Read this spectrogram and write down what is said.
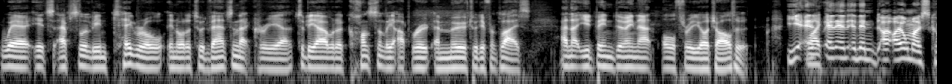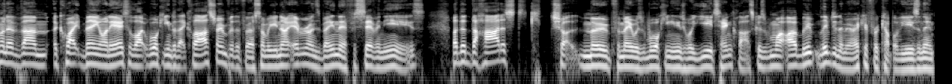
where it's absolutely integral in order to advance in that career to be able to constantly uproot and move to a different place, and that you'd been doing that all through your childhood. Yeah, and, Like- and, and, and then I, almost kind of um, equate being on air to like walking into that classroom for the first time where you know everyone's been there for seven years. Like the, the hardest move for me was walking into a year 10 class because I lived in America for a couple of years and then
